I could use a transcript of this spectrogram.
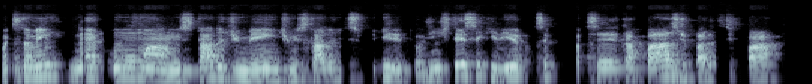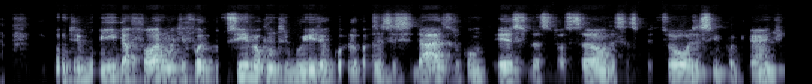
mas também, né, como uma, um estado de mente, um estado de espírito, a gente ter esse equilíbrio para ser, ser capaz de participar, contribuir da forma que for possível contribuir, de acordo com as necessidades do contexto, da situação, dessas pessoas, assim por diante.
